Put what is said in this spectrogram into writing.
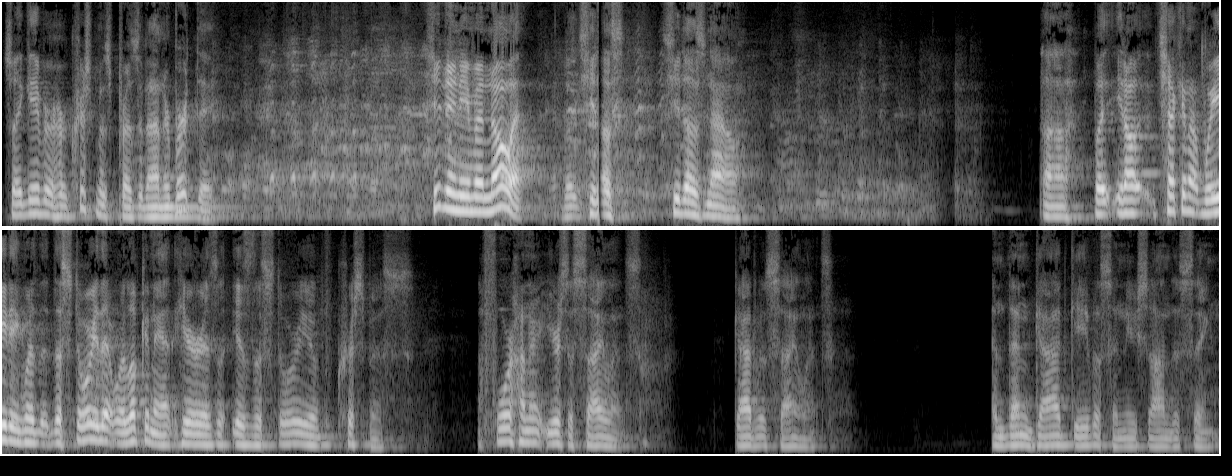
so I gave her her Christmas present on her birthday. she didn't even know it, but she does. She does now. Uh, but you know, checking up, waiting. The story that we're looking at here is is the story of Christmas. 400 years of silence. God was silent. And then God gave us a new song to sing,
